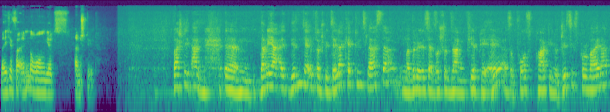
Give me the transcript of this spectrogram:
welche Veränderung jetzt ansteht? Was steht an? Ähm, da wir ja, wir sind ja eben so ein spezieller CAP-Dienstleister, man würde das ja so schon sagen 4PL, also Force Party Logistics Provider.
